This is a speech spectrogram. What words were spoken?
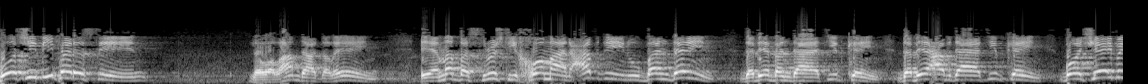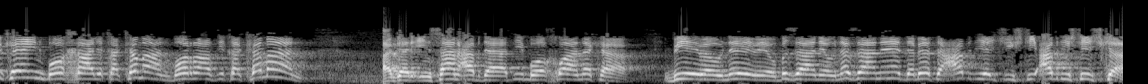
بۆچی بیپەرستین لە وەڵامدا دەڵێین ئێمە بە سروشتی خۆمان عەبدین و بەندەین دەبێ بەندایەتی بکەین دەبێ عەبدایەتی بکەین بۆ چێی بکەین بۆ خالقەکەمان بۆ ڕازیقەکەمان ئەگەر ئینسان عەبدایەتی بۆ خوا نەکە بیەوێ و نەیەوێ و بزانێ و نەزانێ دەبێتە عەبدێکی شتی عەبدی شتێکە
